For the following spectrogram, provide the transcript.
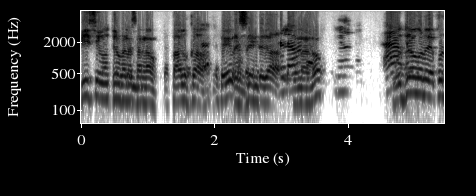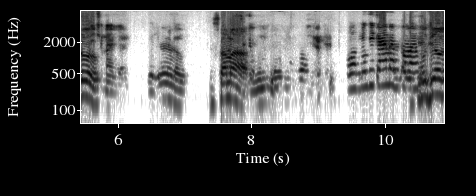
బీసీ ఉద్యోగుల సంఘం తాలూకా ప్రెసిడెంట్గా ఉన్నాను. ఉద్యోగులు ఎప్పుడు తమ ఉద్యోగ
